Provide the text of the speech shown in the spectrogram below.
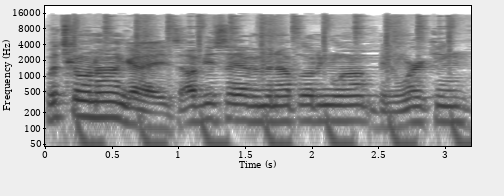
What's going on guys? Obviously I haven't been uploading a lot, been working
